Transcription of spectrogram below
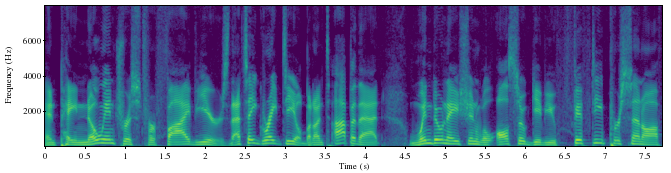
and pay no interest for five years. That's a great deal. But on top of that, Window Nation will also give you 50% off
